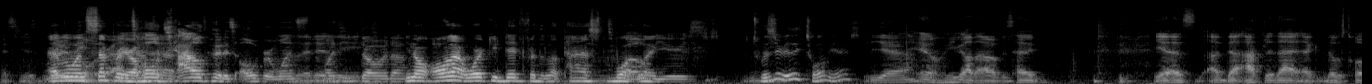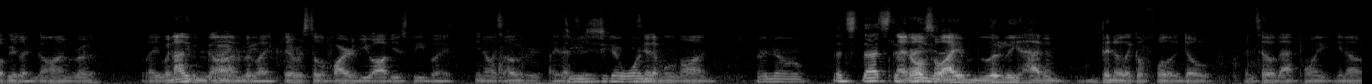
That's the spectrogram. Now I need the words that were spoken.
It's just Everyone over your after after whole childhood is over once once you throw it up. You know all that work you did for the la- past what 12 like years. was it really twelve years? Yeah. Ew, he got that out of his head. yes, uh, after that, like those twelve years are gone, bro. Like, we're not even gone, but like there was still a part of you, obviously. But you know, it's over. Like that's you it. just You get one. gotta move on. I know. That's that's the and crazy. also, I thing. literally haven't been a, like a full adult until that point. You know,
